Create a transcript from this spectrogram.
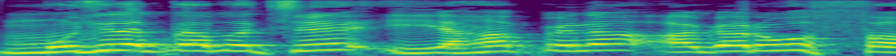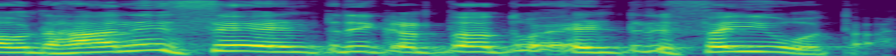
मुझे लगता है बच्चे, यहाँ पे ना अगर वो सावधानी से एंट्री करता तो एंट्री सही होता।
